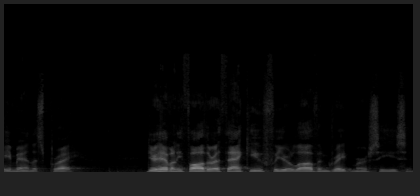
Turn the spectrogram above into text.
Amen. Let's pray. Dear Heavenly Father, I thank you for your love and great mercies. And,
